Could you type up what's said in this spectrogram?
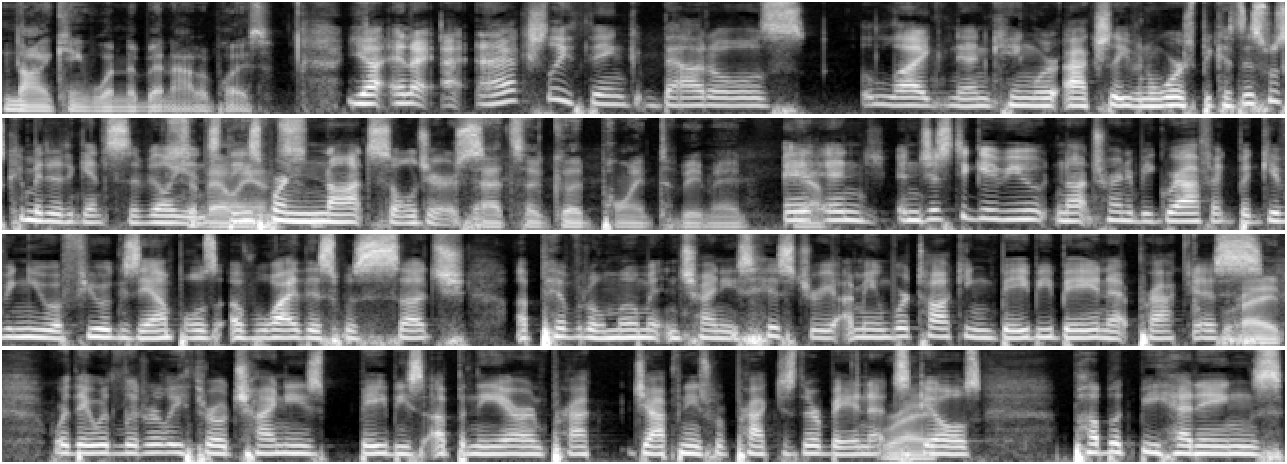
Nanking wouldn't have been out of place. Yeah, and I, I actually think battles like Nanking were actually even worse because this was committed against civilians. These were not soldiers. That's a good point to be made. And, yeah. and and just to give you, not trying to be graphic, but giving you a few examples of why this was such a pivotal moment in Chinese history. I mean, we're talking baby bayonet practice, Right. where they would literally throw Chinese babies up in the air, and prac- Japanese would practice their bayonet Right. skills. Public beheadings.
